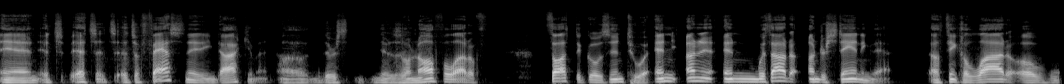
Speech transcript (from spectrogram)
and it's it's it's, it's a fascinating document. Uh, there's there's an awful lot of thought that goes into it, and and, and without understanding that, I think a lot of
